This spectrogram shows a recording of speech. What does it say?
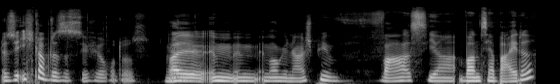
also ich glaube, dass es Sephiroth ist. Ja. Weil im, im, im Originalspiel war es ja, waren es ja beide.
